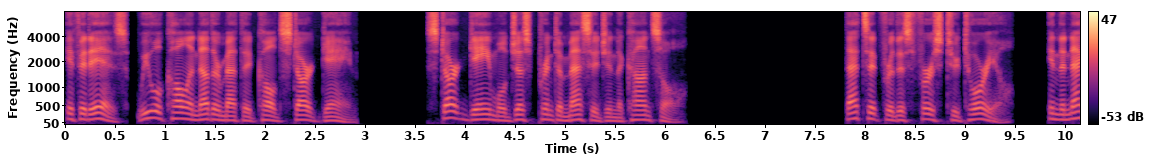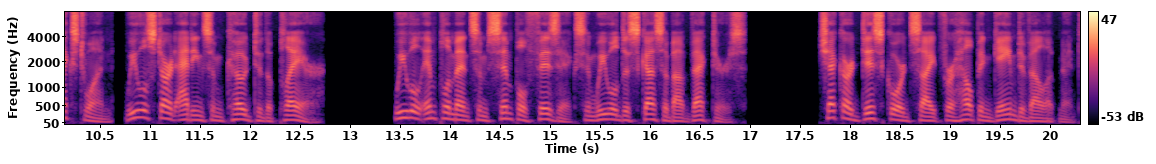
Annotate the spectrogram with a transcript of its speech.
If it is, we will call another method called start game. Start game will just print a message in the console. That's it for this first tutorial. In the next one, we will start adding some code to the player. We will implement some simple physics and we will discuss about vectors. Check our Discord site for help in game development.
